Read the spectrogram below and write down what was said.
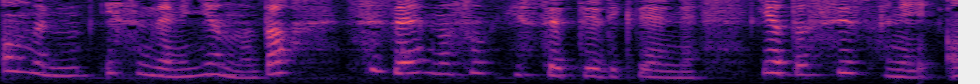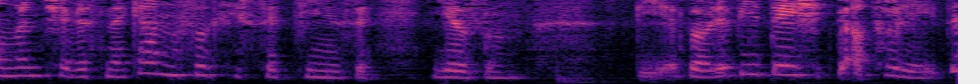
Onların isimlerinin yanına da size nasıl hissettirdiklerini ya da siz hani onların çevresindeyken nasıl hissettiğinizi yazın diye böyle bir değişik bir atölyeydi.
